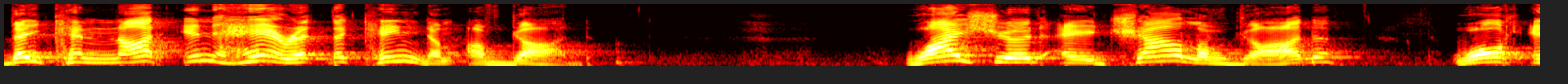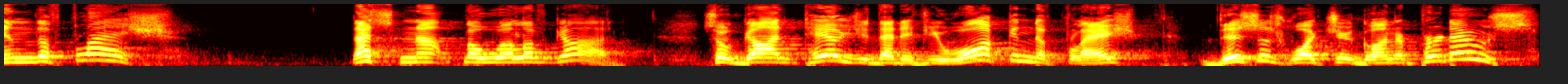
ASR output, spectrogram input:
They cannot inherit the kingdom of God. Why should a child of God walk in the flesh? That's not the will of God. So God tells you that if you walk in the flesh, this is what you're going to produce.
